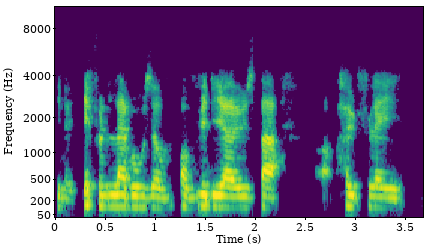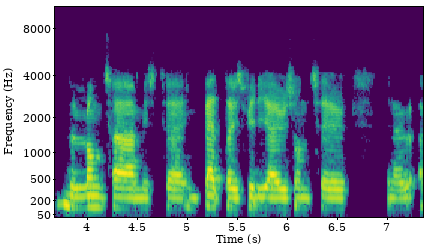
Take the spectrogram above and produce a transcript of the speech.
you know different levels of, of videos that hopefully the long term is to embed those videos onto you know a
